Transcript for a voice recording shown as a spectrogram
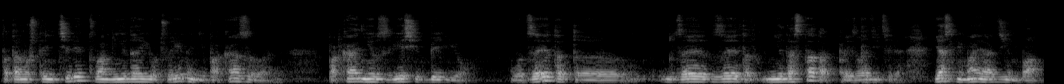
Потому что интеллект вам не дает, время не показывает, пока не взвесит белье. Вот за этот, э, за, за этот недостаток производителя я снимаю один балл.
